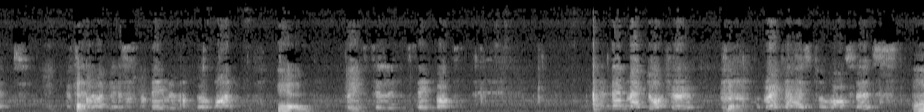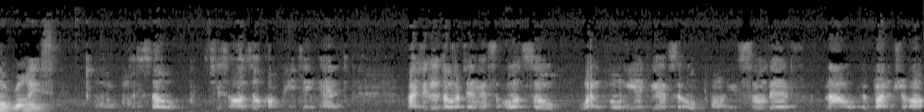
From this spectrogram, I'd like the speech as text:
and is still on his stable number one. yeah. So he's still in the same box. And then my daughter, Yeah. Greta, has two horses. Oh, right. So she's also competing, and my little daughter has also one pony, and we have the old pony. So there's now a bunch of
